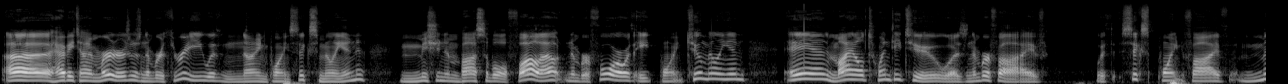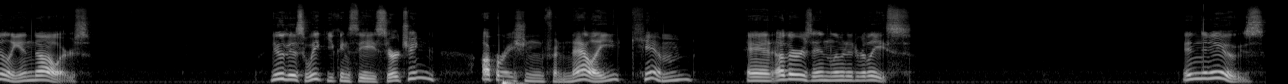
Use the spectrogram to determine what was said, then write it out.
Uh, Happy Time Murders was number three with 9.6 million. Mission Impossible Fallout number four with 8.2 million, and Mile 22 was number five with 6.5 million dollars. New this week, you can see Searching, Operation Finale, Kin, and others in limited release. In the news,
